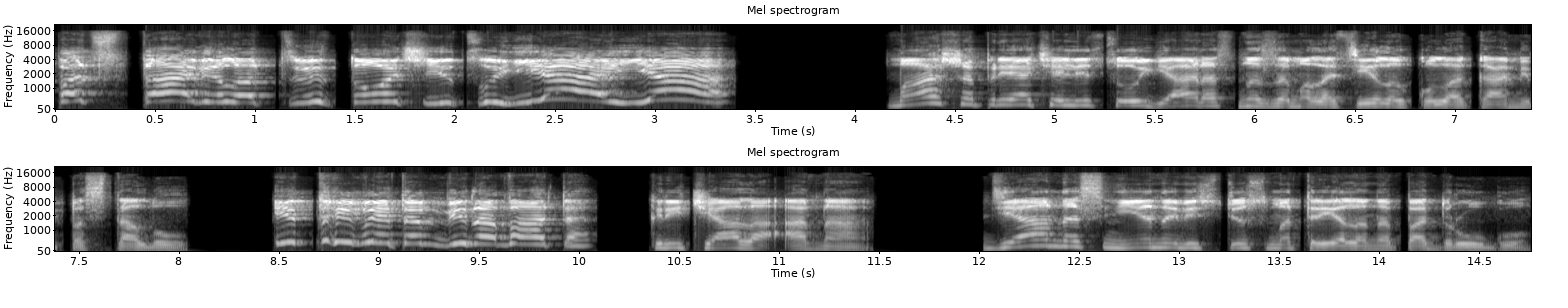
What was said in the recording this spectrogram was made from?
подставила цветочницу. Я, я. Маша, пряча лицо, яростно замолотила кулаками по столу. «И ты в этом виновата!» – кричала она. Диана с ненавистью смотрела на подругу.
